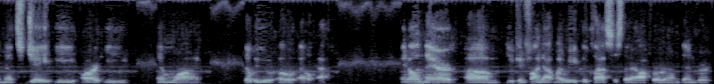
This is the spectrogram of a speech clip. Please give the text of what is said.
And that's J E R E M Y W O L F. And on there, um, you can find out my weekly classes that I offer around Denver,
